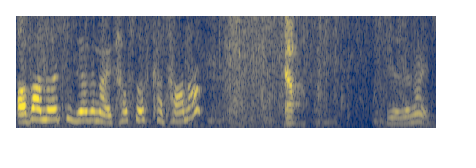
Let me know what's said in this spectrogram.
Aber Leute, sehr, sehr nice. Hast du das Katana? Ja. Sehr, sehr nice.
